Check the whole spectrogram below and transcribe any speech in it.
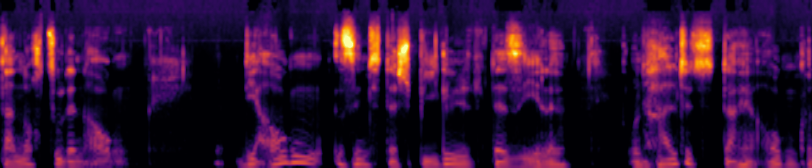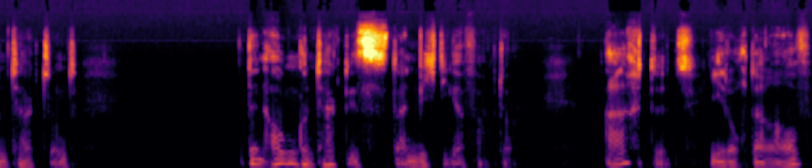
dann noch zu den Augen. Die Augen sind der Spiegel der Seele und haltet daher Augenkontakt und denn Augenkontakt ist ein wichtiger Faktor. Achtet jedoch darauf,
